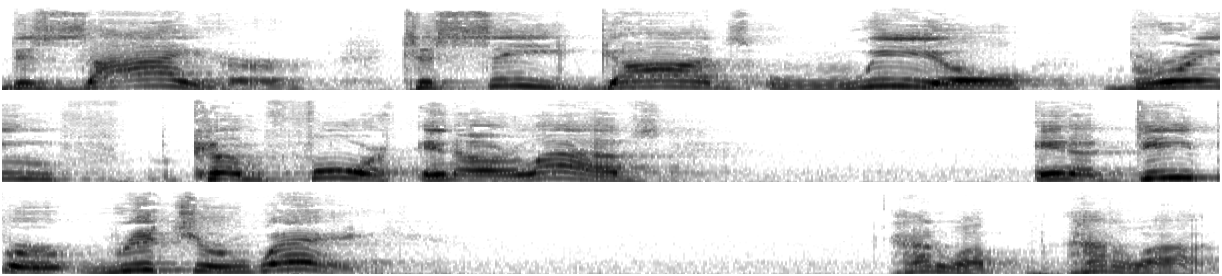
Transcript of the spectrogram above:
desire to see God's will bring come forth in our lives in a deeper, richer way. How do I how do I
